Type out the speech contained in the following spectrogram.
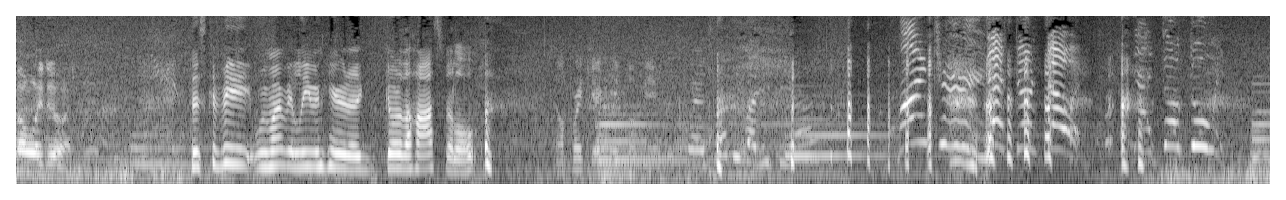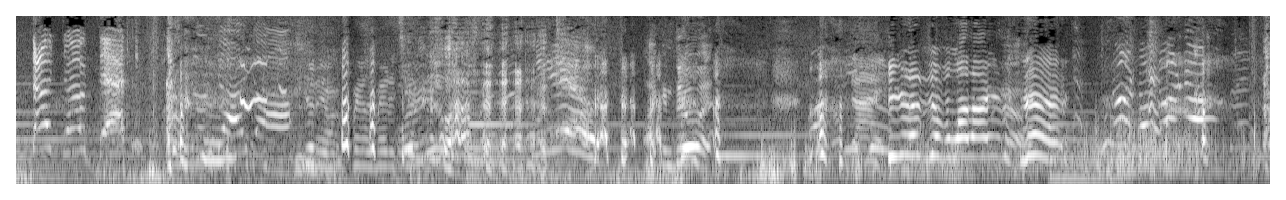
totally do it. This could be, we might be leaving here to go to the hospital. Don't break your hip, okay? My turn! Dad, don't do it! Dad, don't do it! Dad, don't, Dad! Dad, You didn't even barely made it to What are you laughing at? I can do it. You're gonna have to jump a lot higher than that. No, no, no, no! You're gonna kill him. You're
